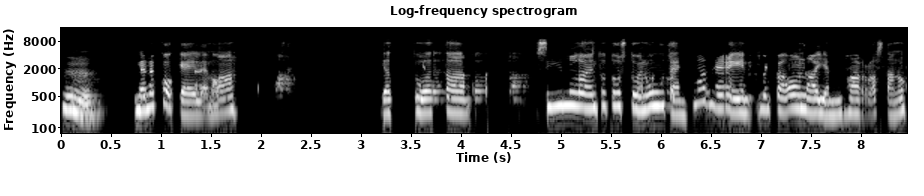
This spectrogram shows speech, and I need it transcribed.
hmm. Mennä kokeilemaan. Ja tuota, silloin tutustuin uuteen kaveriin, joka on aiemmin harrastanut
